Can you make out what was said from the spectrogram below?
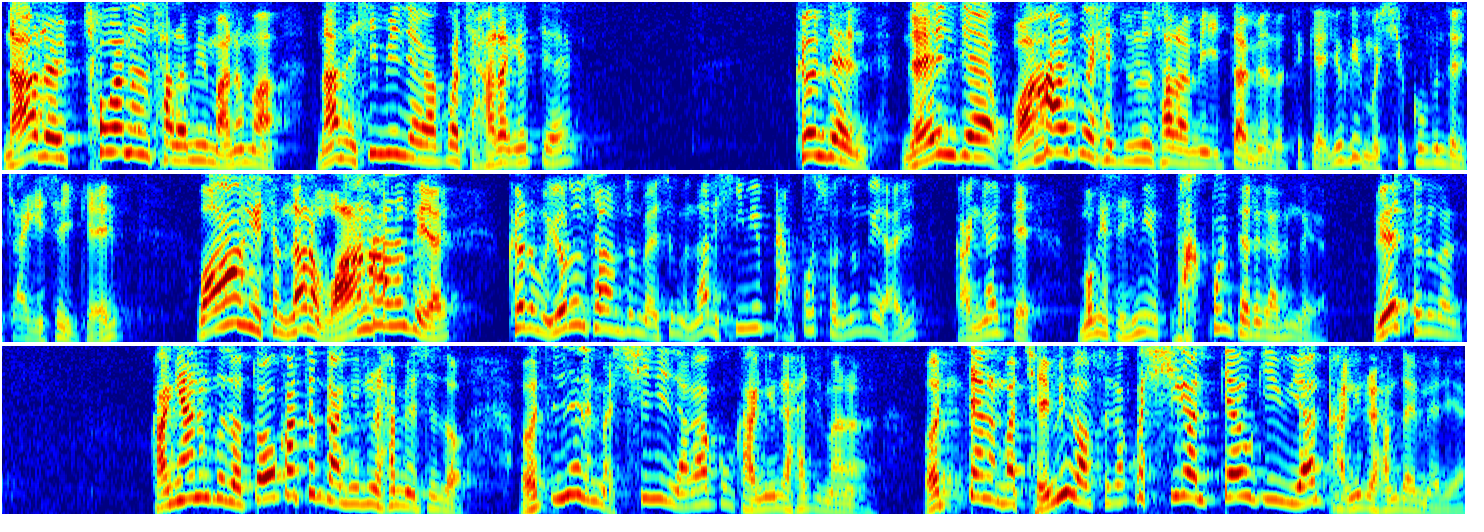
나를 초하는 사람이 많으면 나는 힘이 내 갖고 잘하겠지. 그런데 내 이제 왕하고 해주는 사람이 있다면 어떻게? 여기 뭐 식구분들이 쫙 있어 이게. 왕하게 있으면 나는 왕하는 거야. 그러면 이런 사람들만 있으면 나는 힘이 빡빡 솟는 거야. 강의할 때 목에서 힘이 팍팍 들어가는 거야. 왜 들어가 강의하는 것도 똑같은 강의를 하면서도 어떤 때는 막 신이 나갖고 강의를 하지만 어떤 때는 막 재미가 없어갖고 시간 때우기 위한 강의를 한다 이 말이야.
